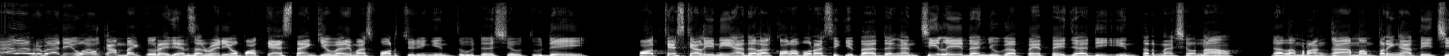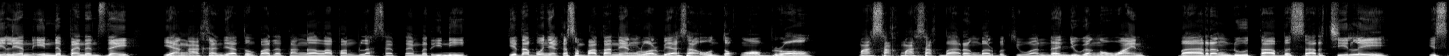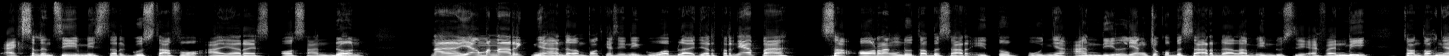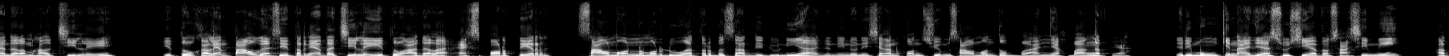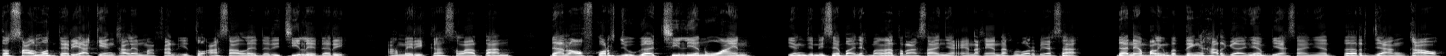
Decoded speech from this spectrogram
Hello everybody, welcome back to Ray Radio Podcast. Thank you very much for tuning in to the show today. Podcast kali ini adalah kolaborasi kita dengan Chile dan juga PT Jadi Internasional dalam rangka memperingati Chilean Independence Day yang akan jatuh pada tanggal 18 September ini. Kita punya kesempatan yang luar biasa untuk ngobrol, masak-masak bareng barbekyuan dan juga nge-wine bareng duta besar Chile, His Excellency Mr. Gustavo Ayares Osandon. Nah, yang menariknya dalam podcast ini gua belajar ternyata seorang duta besar itu punya andil yang cukup besar dalam industri F&B. Contohnya dalam hal Chile, itu kalian tahu gak sih ternyata Chile itu adalah eksportir salmon nomor dua terbesar di dunia. Dan Indonesia kan konsum salmon tuh banyak banget ya. Jadi mungkin aja sushi atau sashimi atau salmon teriyaki yang kalian makan itu asalnya dari Chile, dari Amerika Selatan. Dan of course juga Chilean wine yang jenisnya banyak banget, rasanya enak-enak luar biasa. Dan yang paling penting harganya biasanya terjangkau.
